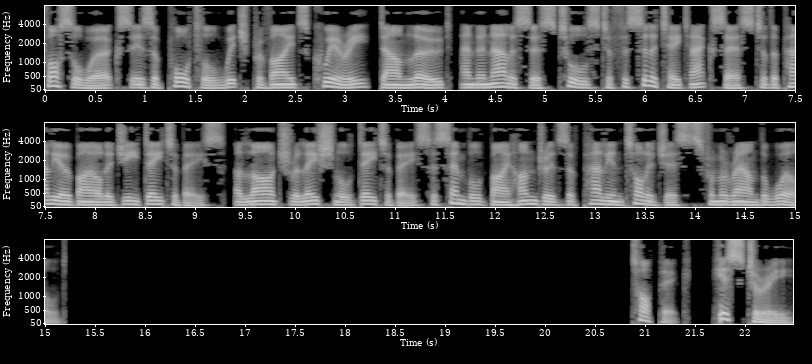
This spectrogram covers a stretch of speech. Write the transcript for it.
Fossilworks is a portal which provides query, download, and analysis tools to facilitate access to the paleobiology database, a large relational database assembled by hundreds of paleontologists from around the world. History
